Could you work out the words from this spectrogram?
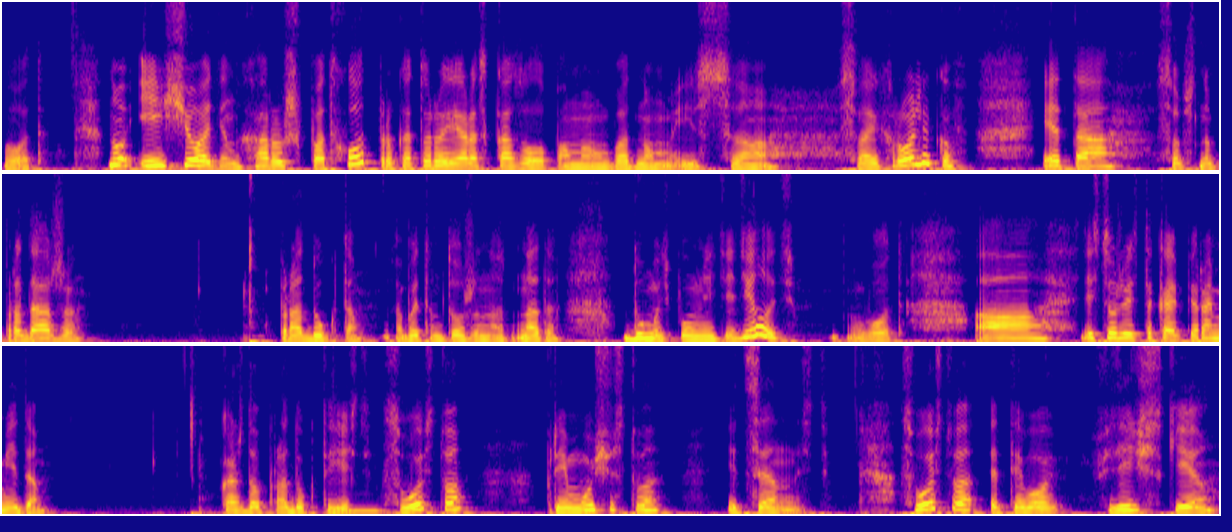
Вот. Ну и еще один хороший подход, про который я рассказывала, по-моему, в одном из э, своих роликов, это, собственно, продажа продукта. Об этом тоже на, надо думать, помнить и делать. Вот. А, здесь тоже есть такая пирамида. У каждого продукта есть mm-hmm. свойства, преимущества и ценность. Свойства – это его физические а,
